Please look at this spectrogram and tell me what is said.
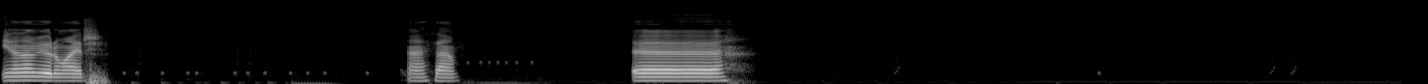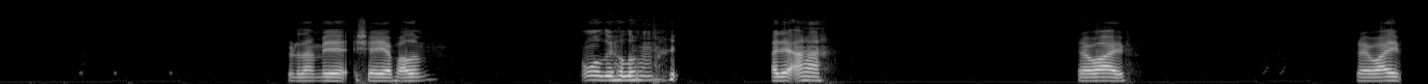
İnanamıyorum hayır. Ha tamam. Ee... Şuradan bir şey yapalım. Ne oluyor oğlum? Hadi aha. Revive. Revive.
